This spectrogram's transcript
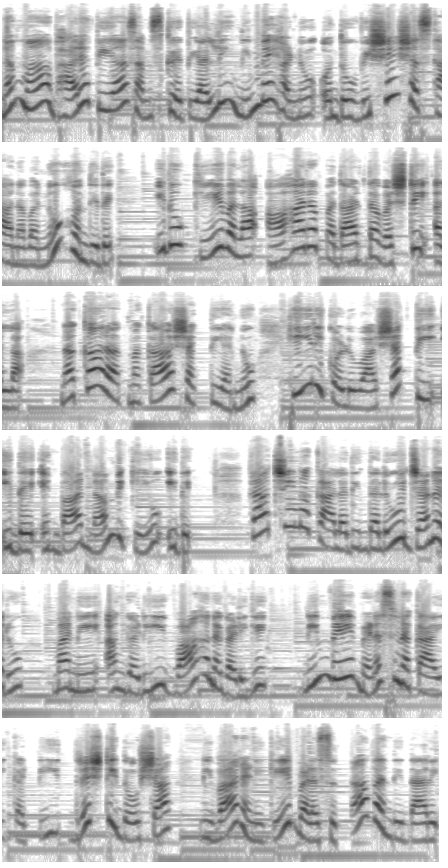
ನಮ್ಮ ಭಾರತೀಯ ಸಂಸ್ಕೃತಿಯಲ್ಲಿ ನಿಂಬೆಹಣ್ಣು ಒಂದು ವಿಶೇಷ ಸ್ಥಾನವನ್ನು ಹೊಂದಿದೆ. ಇದು ಕೇವಲ ಆಹಾರ ಪದಾರ್ಥವಷ್ಟೇ ಅಲ್ಲ, ನಕಾರಾತ್ಮಕ ಶಕ್ತಿಯನ್ನು ಹೀರಿಕೊಳ್ಳುವ ಶಕ್ತಿ ಇದೆ ಎಂಬ ನಂಬಿಕೆಯೂ ಇದೆ. ಪ್ರಾಚೀನ ಕಾಲದಿಂದಲೂ ಜನರು ಮನೆ, ಅಂಗಡಿ, ವಾಹನಗಳಿಗೆ ನಿಂಬೆ, ಮೆಣಸಿನಕಾಯಿ ಕಟ್ಟಿ, ದೃಷ್ಟಿದೋಷ ನಿವಾರಣೆಗೆ ಬಳಸುತ್ತಾ ಬಂದಿದ್ದಾರೆ.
